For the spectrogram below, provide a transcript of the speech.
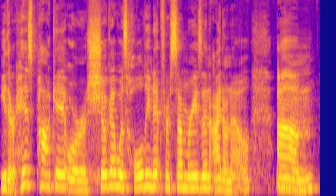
either his pocket or Suga was holding it for some reason. I don't know. Um,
